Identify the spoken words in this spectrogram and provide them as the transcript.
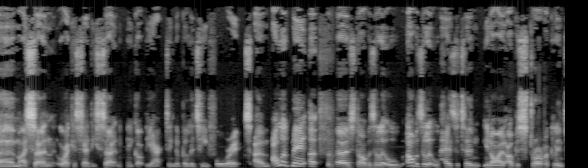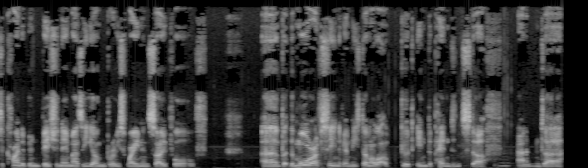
Um, I certainly, like I said, he's certainly got the acting ability for it. Um, I'll admit, at first, I was a little, I was a little hesitant. You know, I, I was struggling to kind of envision him as a young Bruce Wayne and so forth. Uh, but the more I've seen of him, he's done a lot of good independent stuff, and uh,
